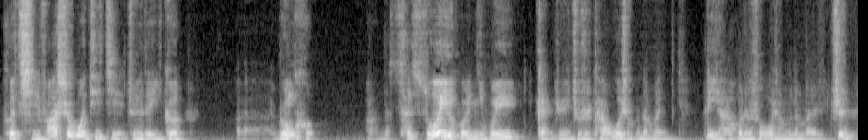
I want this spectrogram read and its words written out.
和启发式问题解决的一个呃融合。它所以会你会感觉就是它为什么那么厉害，或者说为什么那么智能？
